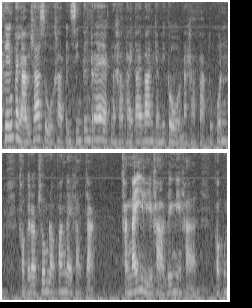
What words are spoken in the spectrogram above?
เพลงพญาวิชาสู่ค่ะ เป็นซิงเกิลแรกนะคะ ภายใต้บ้านแกมมิโกนะคะ ฝากทุกคนเขาไปรับชมรับฟังได้ค่ะ จากขังในอีหลีค่ะเพลงนี้ค่ะ ขอบคุณ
